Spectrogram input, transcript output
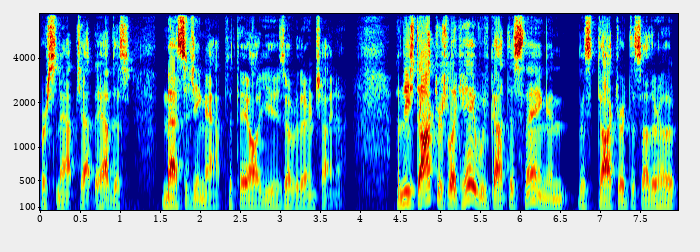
or Snapchat. They have this messaging app that they all use over there in China. And these doctors are like, hey, we've got this thing. And this doctor at this other ho-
